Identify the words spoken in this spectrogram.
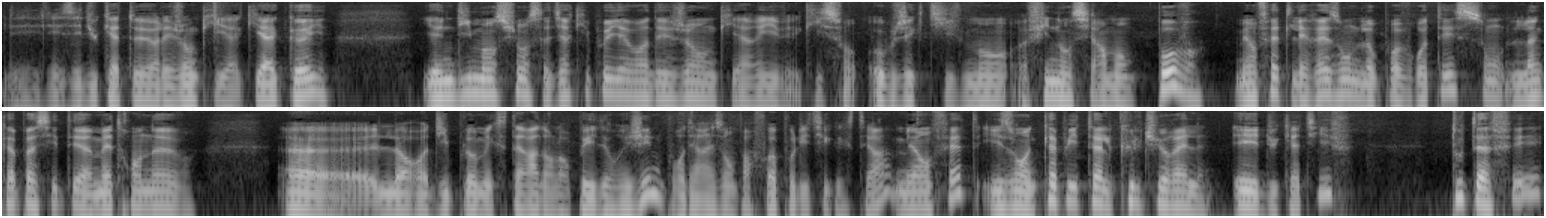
les, éducateurs, les gens qui, qui, accueillent, il y a une dimension, c'est-à-dire qu'il peut y avoir des gens qui arrivent et qui sont objectivement, euh, financièrement pauvres, mais en fait les raisons de leur pauvreté sont l'incapacité à mettre en œuvre euh, leur diplôme, etc., dans leur pays d'origine, pour des raisons parfois politiques, etc. Mais en fait, ils ont un capital culturel et éducatif tout à fait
